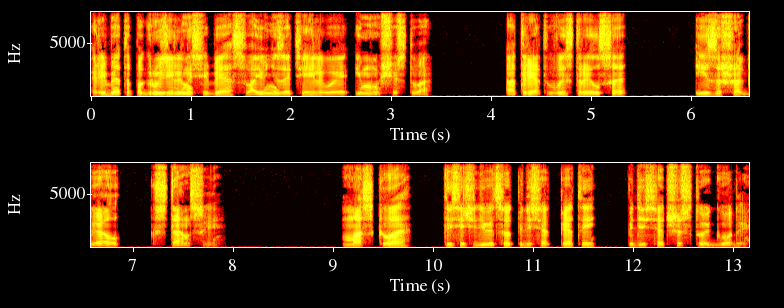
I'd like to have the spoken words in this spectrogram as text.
Ребята погрузили на себя свое незатейливое имущество. Отряд выстроился и зашагал к станции. Москва, 1955-56 годы.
